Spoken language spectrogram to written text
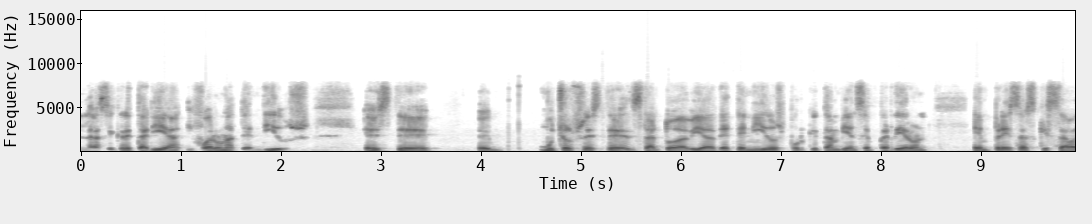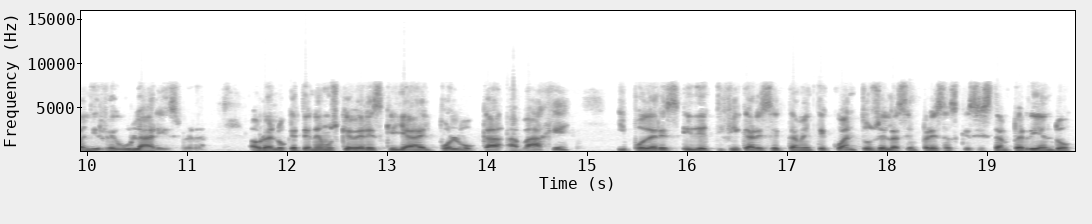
la Secretaría y fueron atendidos. Este, eh, muchos este, están todavía detenidos porque también se perdieron empresas que estaban irregulares, ¿verdad? Ahora lo que tenemos que ver es que ya el polvo baje y poder identificar exactamente cuántos de las empresas que se están perdiendo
